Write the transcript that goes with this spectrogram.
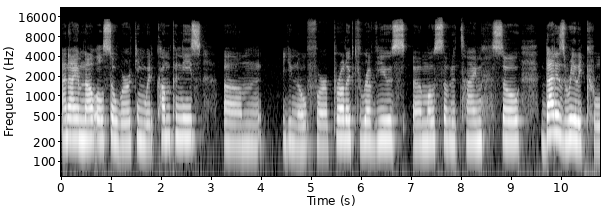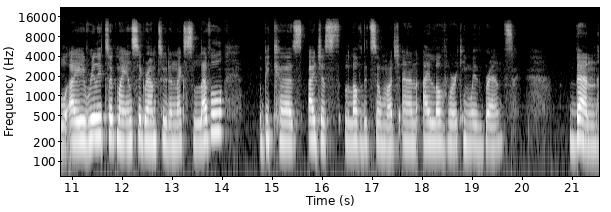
And I am now also working with companies. Um, you know, for product reviews uh, most of the time. So that is really cool. I really took my Instagram to the next level because I just loved it so much and I love working with brands. Then,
